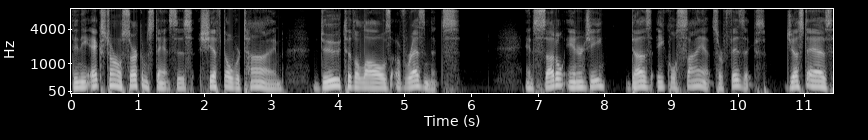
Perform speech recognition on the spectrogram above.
then the external circumstances shift over time due to the laws of resonance. And subtle energy does equal science or physics. Just as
